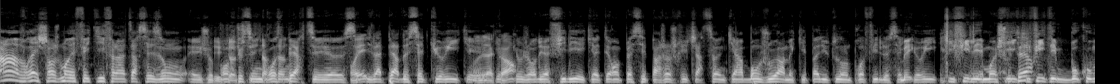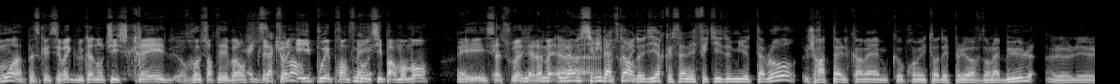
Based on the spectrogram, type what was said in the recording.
un vrai changement effectif à l'intersaison et je Et pense Josh que c'est une grosse perte. C'est euh, c'est Oui. la perte de Seth Curry qui est, est qui est- aujourd'hui et qui a été remplacé par Josh Richardson qui est un bon joueur mais qui est pas du tout dans le profil de Seth Mais Curry. qui filait, qui, shooter. qui fitait beaucoup moins, parce que c'est vrai que Luka Doncic créait, ressortait des ballons sur Steph Curry, Exactement. et il pouvait prendre feu Mais- aussi par moment, Mais- et ça soulageait Là, la là où Cyril a tort de dire que c'est un effectif de milieu de tableau, je rappelle quand même qu'au premier tour des playoffs dans la bulle, euh, les,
